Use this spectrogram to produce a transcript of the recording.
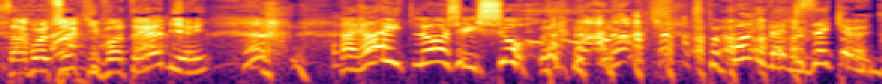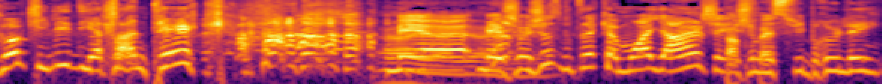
Sa voiture qui va très bien. Arrête, là, j'ai chaud. je peux pas rivaliser avec un gars qui lit The Atlantic. mais, Aïe, euh, aïe, aïe. mais je veux juste vous dire que moi, hier, j'ai- je me suis brûlée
